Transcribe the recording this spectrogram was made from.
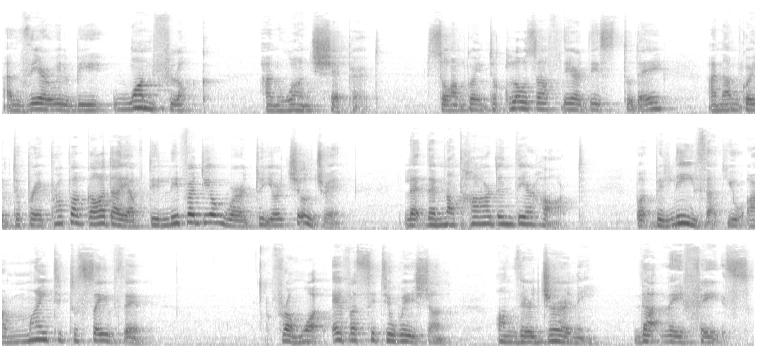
and there will be one flock and one shepherd. So I'm going to close off there this today, and I'm going to pray, Papa God, I have delivered your word to your children. Let them not harden their heart, but believe that you are mighty to save them from whatever situation on their journey that they face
